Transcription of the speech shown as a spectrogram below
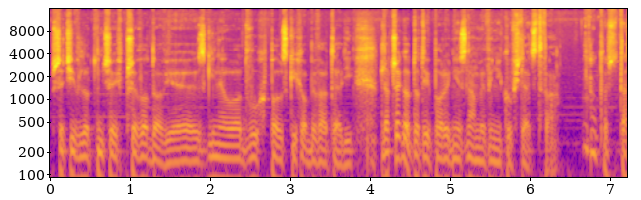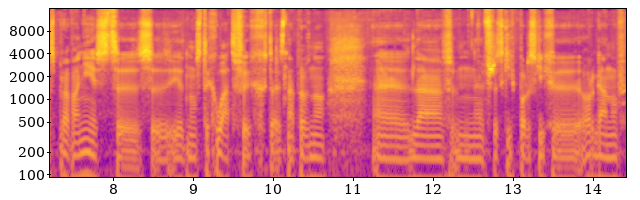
przeciwlotniczej w Przewodowie. Zginęło dwóch polskich obywateli. Dlaczego do tej pory nie znamy wyników śledztwa? No to ta sprawa nie jest e, jedną z tych łatwych. To jest na pewno e, dla wszystkich polskich e, organów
